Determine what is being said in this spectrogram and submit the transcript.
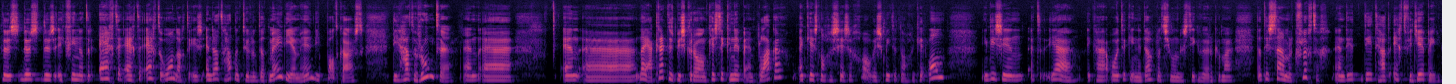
dus, dus, dus ik vind dat er echte, echte, echte aandacht is. En dat had natuurlijk dat medium, hè, die podcast. Die had roemte. En... Uh, en uh, nou ja, krijg dus bij kist knippen en plakken. En kist nog eens zeggen, goh, we smieten het nog een keer om. In die zin, het, ja, ik ga ooit ook in de dagbladjournalistiek werken, maar dat is tamelijk vluchtig. En dit, dit had echt verdieping.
